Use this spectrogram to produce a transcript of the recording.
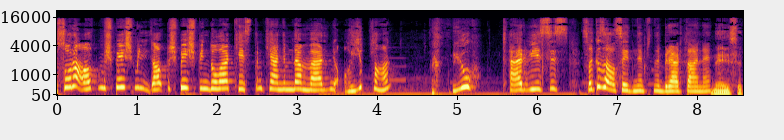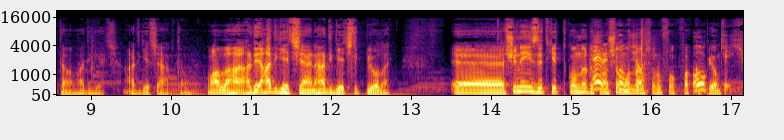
Sonra 65 mil 65 bin dolar kestim kendimden verdin. Ayıp lan. Yuh terbiyesiz. Sakız alsaydın hepsini birer tane. Neyse tamam hadi geç. Hadi geç abi tamam. Vallahi hadi hadi geç yani. Hadi geçlik bir olay. Ee, şu ne izledik ettik onları da Evet, konuşalım. Ondan konuşalım. sonra ufak ufak kapıyorum. Okey.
